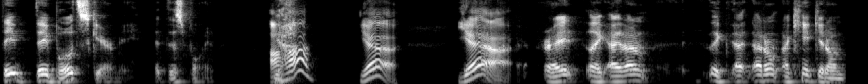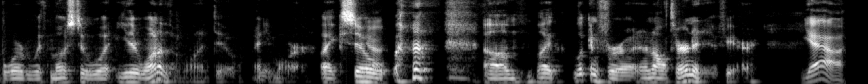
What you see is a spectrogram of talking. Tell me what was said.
They they both scare me at this point, uh-huh. Yeah. Yeah. right? Like I don't like I, I don't I can't get on board with most of what either one of them want to do anymore. Like so, um, like looking for a, an alternative here. Yeah.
